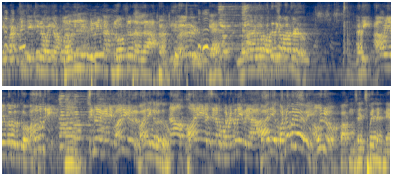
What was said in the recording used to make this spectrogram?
ఏ పార్టీ ఎక్కినావు అయినా అప్పుడు? వదిలేంటివి నాకు నోట్లో నిదానంగా పద్ధతిగా మాట్లాడు. అది బతుకో. మహమ్మద్రి చిన్న భార్య కలదు. నా భార్య నశిలము కొండమదేవిరా భార్య కొండమదేవి అవును. పాపం చచ్చిపోయిందంటే.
